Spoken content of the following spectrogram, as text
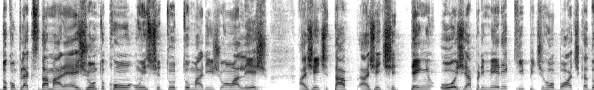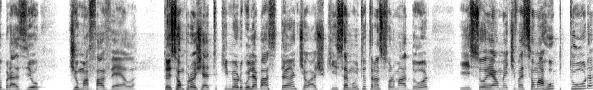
do Complexo da Maré, junto com o Instituto Maria João Aleixo, a gente, tá, a gente tem hoje a primeira equipe de robótica do Brasil de uma favela. Então, esse é um projeto que me orgulha bastante, eu acho que isso é muito transformador, e isso realmente vai ser uma ruptura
